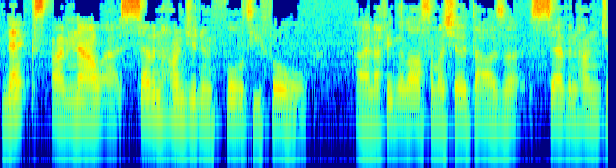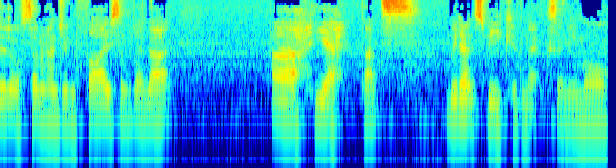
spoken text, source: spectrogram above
Nex, I'm now at 744, and I think the last time I showed that I was at 700 or 705, something like that. Ah, uh, yeah, that's we don't speak of Nex anymore.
